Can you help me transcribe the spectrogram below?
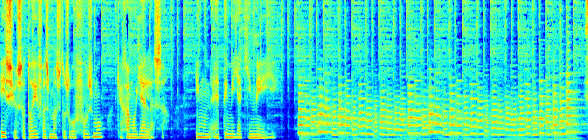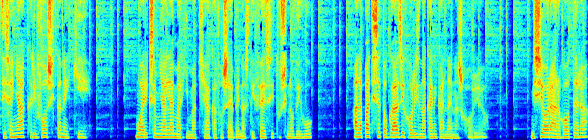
Ίσιοσα το ύφασμα στους γοφούς μου και χαμογέλασα. Ήμουν έτοιμη για κυνήγι. Στις εννιά ακριβώς ήταν εκεί. Μου έριξε μια λέμαργη ματιά καθώς έμπαινα στη θέση του συνοδηγού αλλά πάτησε τον γκάζι χωρίς να κάνει κανένα σχόλιο. Μισή ώρα αργότερα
